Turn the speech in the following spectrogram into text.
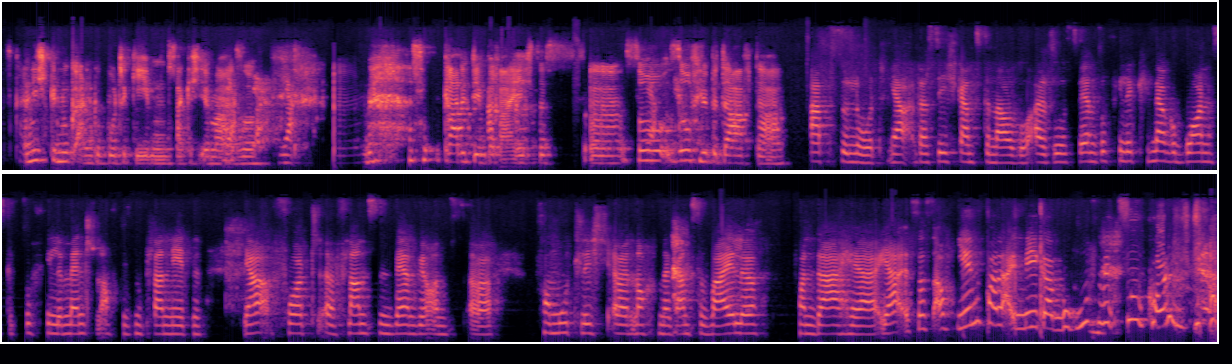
Es kann nicht genug Angebote geben, sag ich immer. Ja, also, ja, ja. also gerade dem Bereich, das äh, so, so viel Bedarf da. Absolut, ja, das sehe ich ganz genauso. Also es werden so viele Kinder geboren, es gibt so viele Menschen auf diesem Planeten. Ja, fortpflanzen werden wir uns äh, vermutlich äh, noch eine ganze Weile. Von daher, ja, ist das auf jeden Fall ein mega Beruf mit Zukunft. Ja.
